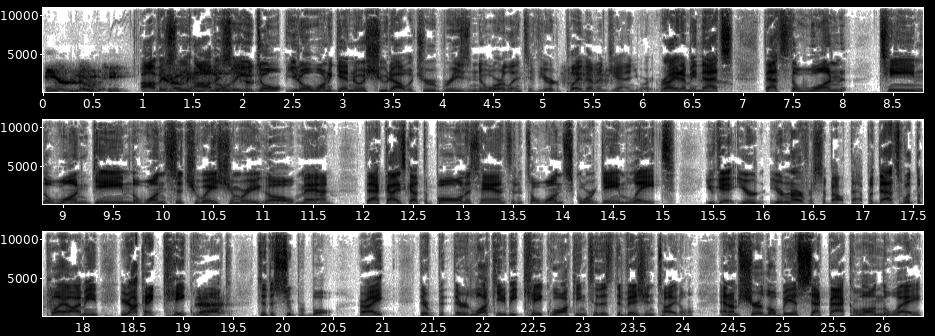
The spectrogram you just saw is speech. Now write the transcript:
fear no team. Obviously, you know, obviously, you don't you don't want to get into a shootout with Drew Brees in New Orleans if you were to play them in January, right? I mean, that's that's the one team, the one game, the one situation where you go, man, that guy's got the ball in his hands and it's a one score game late. You get you're you're nervous about that, but that's what the playoff. I mean, you're not going to cakewalk Yeah. to the Super Bowl, right? They're they're lucky to be cakewalking to this division title, and I'm sure there'll be a setback along the way.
